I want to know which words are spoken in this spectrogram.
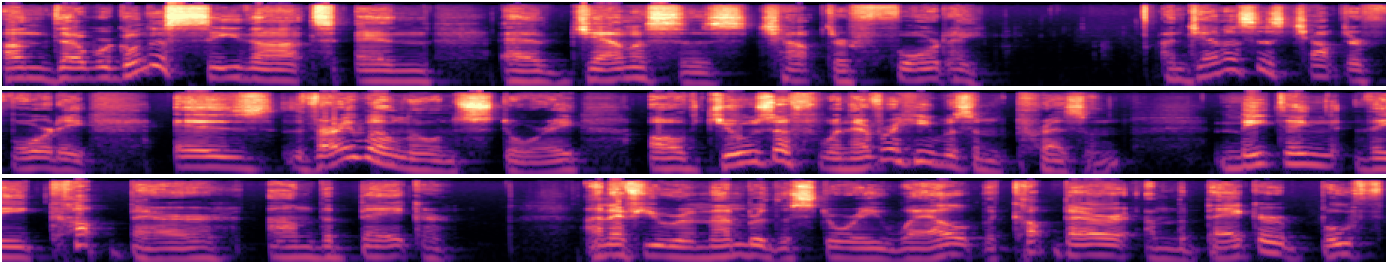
And uh, we're going to see that in uh, Genesis chapter 40. And Genesis chapter 40 is the very well known story of Joseph, whenever he was in prison, meeting the cupbearer and the baker. And if you remember the story well, the cupbearer and the baker both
